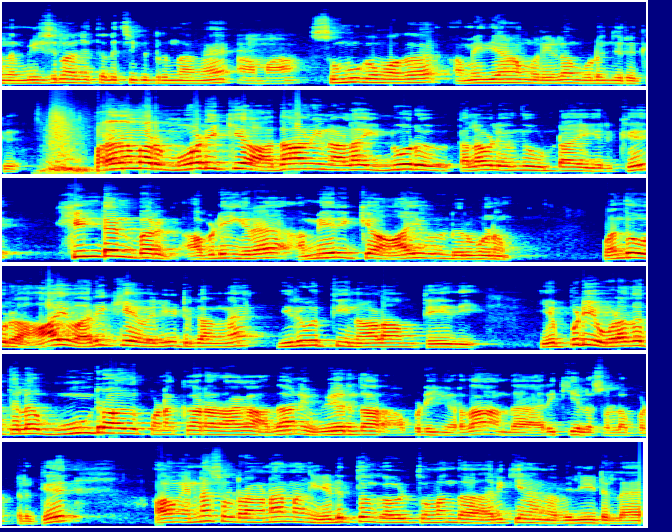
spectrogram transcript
அந்த மிஷின்லாம் வச்சு தெளிச்சுக்கிட்டு இருந்தாங்க. ஆமா. சுமூகமாக அமைதியான முறையில முடிஞ்சிருக்கு. பிரதமர் மோடிக்கு அதானினால இன்னொரு தலைவலி வந்து உண்டாகி இருக்கு ஹிண்டன்பர்க் அப்படிங்கிற அமெரிக்க ஆய்வு நிறுவனம். வந்து ஒரு ஆய்வு அறிக்கையை வெளியிட்டிருக்காங்க. இருபத்தி நாலாம் தேதி. எப்படி உலகத்தில் மூன்றாவது பணக்காரராக அதானி உயர்ந்தார் அப்படிங்கிறதான் அந்த அறிக்கையில் சொல்லப்பட்டிருக்கு. அவங்க என்ன சொல்கிறாங்கன்னா நாங்கள் எடுத்தோம் கவிழ்த்தோம்லாம் அந்த அறிக்கையை நாங்கள் வெளியிடலை.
